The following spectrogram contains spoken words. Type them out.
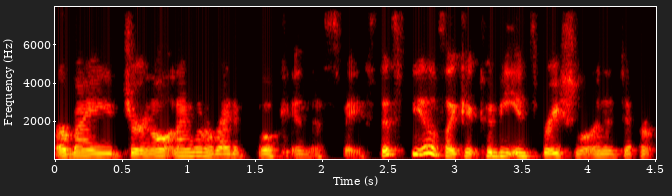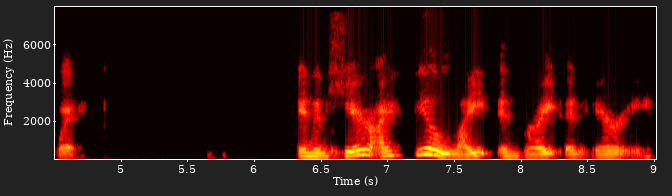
or my journal and I want to write a book in this space. This feels like it could be inspirational in a different way. And in here, I feel light and bright and airy.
